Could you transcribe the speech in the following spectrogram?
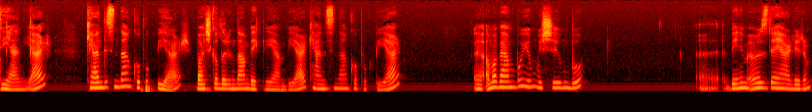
diyen yer kendisinden kopuk bir yer, başkalarından bekleyen bir yer, kendisinden kopuk bir yer. Ee, ama ben buyum, ışığım bu. Ee, benim öz değerlerim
